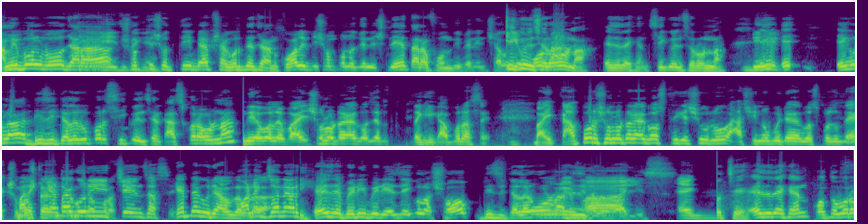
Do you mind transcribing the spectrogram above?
আমি বলব যারা সত্যি সত্যি ব্যবসা করতে চান কোয়ালিটি সম্পন্ন জিনিস নিয়ে তারা ফোন দিবেন ইনশাআল্লাহ। এই ওড়না। ওড়না। এই যে দেখেন সিকোয়েন্সের ওড়না। এগুলা ডিজিটালের উপর সিকোয়েন্সের কাজ করা ওড়না। দিয়ে বলে ভাই ষোলো টাকা গজের নাকি কাপড় আছে? ভাই কাপড় ষোলো টাকা গজ থেকে শুরু আশি নব্বই টাকা গজ পর্যন্ত একশো মানে টাকা ক্যাটাগরি চেঞ্জ আছে। ক্যাটাগরি আলাদা অনেক জনের এই যে পেডি পেডি এই যে এগুলো সব ডিজিটালের ওড়না হচ্ছে এই যে দেখেন কত বড়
